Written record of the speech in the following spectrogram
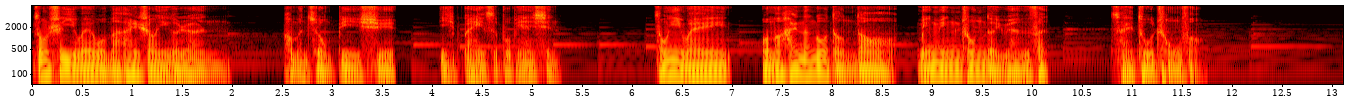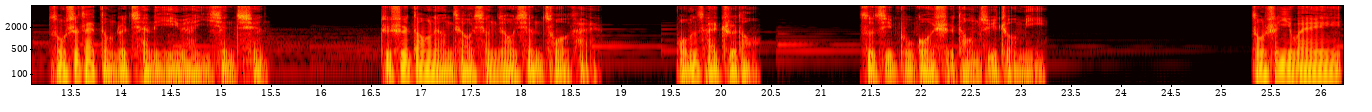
总是以为我们爱上一个人，我们就必须一辈子不变心；总以为我们还能够等到冥冥中的缘分再度重逢。总是在等着千里姻缘一线牵，只是当两条相交线错开，我们才知道。自己不过是当局者迷，总是以为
